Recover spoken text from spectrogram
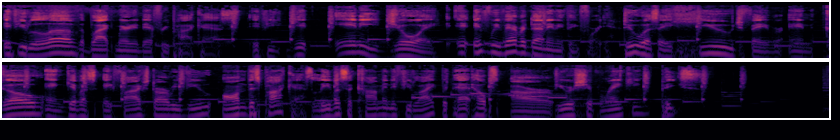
If you love the Black Married and Debt Free podcast, if you get any joy, if we've ever done anything for you, do us a huge favor and go and give us a five star review on this podcast. Leave us a comment if you like, but that helps our viewership ranking. Peace.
